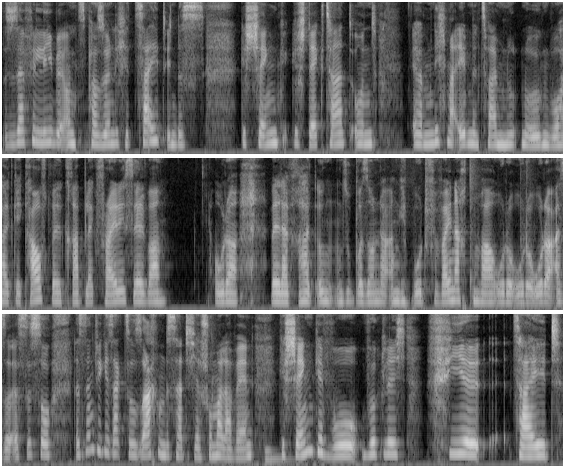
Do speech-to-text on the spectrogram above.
sehr viel Liebe und persönliche Zeit in das Geschenk gesteckt hat und ähm, nicht mal eben in zwei Minuten irgendwo halt gekauft, weil gerade Black Friday Sale war oder weil da gerade irgendein super Sonderangebot für Weihnachten war oder oder oder. Also es ist so, das sind wie gesagt so Sachen, das hatte ich ja schon mal erwähnt, Geschenke, wo wirklich viel Zeit,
